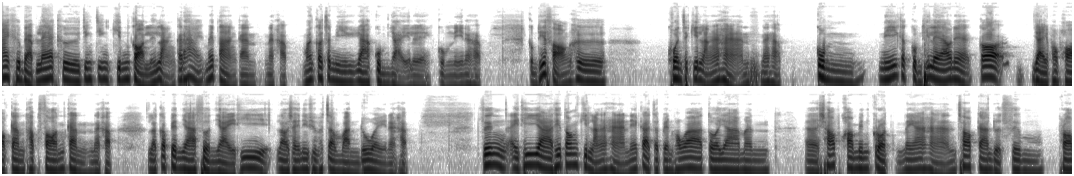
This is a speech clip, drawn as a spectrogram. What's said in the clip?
าย ๆ คือแบบแรกคือจริง ๆ กินก่อนหรือหลังก็ได้ไม่ต่างกันนะครับ มันก็จะมียากลุ่มใหญ่เลยกลุ่มนี้นะครับ กลุ่มที่ 2 คือ ควรจะกินหลังอาหารนะครับ กลุ่มนี้กับกลุ่มที่แล้วเนี่ยก็ใหญ่พอๆกันทับซ้อนกันนะครับ แล้วก็เป็นยาส่วนใหญ่ที่เราใช้ในชีวิตประจำวันด้วยนะครับ ซึ่งไอ้ที่ยาที่ต้องกินหลังอาหารเนี่ยก็อาจจะเป็นเพราะว่าตัวยามันออชอบความเป็นกรดในอาหารชอบการดูดซึมพร้อม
